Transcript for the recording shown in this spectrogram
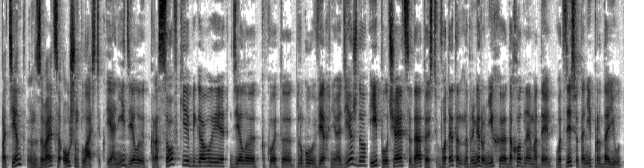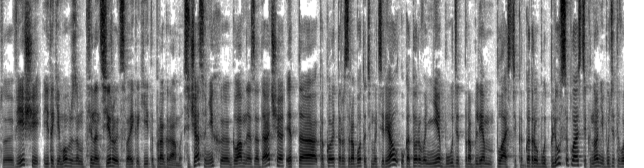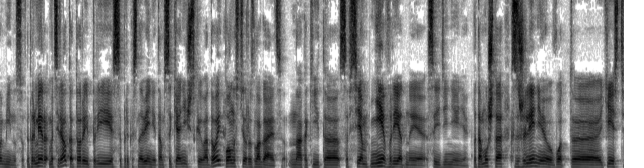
патент, называется Ocean Plastic. И они делают кроссовки беговые, делают какую-то другую верхнюю одежду, и получается, да, то есть вот это, например, у них э, доходная модель. Вот здесь вот они продают э, вещи и таким образом финансируют свои какие-то программы. Сейчас у них э, главная задача это какое какой-то разработать материал, у которого не будет проблем пластика, у которого будут плюсы пластика, но не будет его минусов. Например, материал, который при соприкосновении там с океанической водой полностью разлагается на какие-то совсем не вредные соединения. Потому что, к сожалению, вот э, есть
